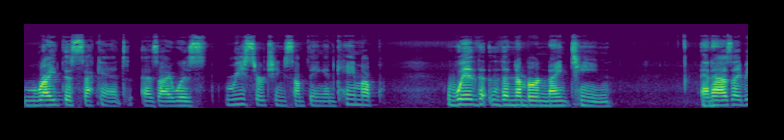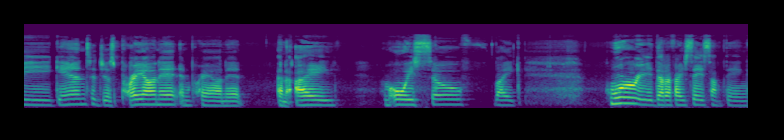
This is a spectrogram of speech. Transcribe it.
right this second as I was researching something and came up with the number 19. And as I began to just pray on it and pray on it, and I am always so like worried that if I say something,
